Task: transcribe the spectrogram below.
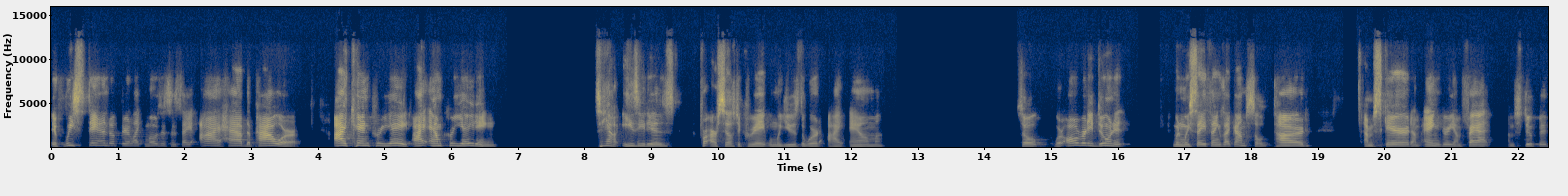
if we stand up there like Moses and say, I have the power, I can create. I am creating. See how easy it is for ourselves to create when we use the word I am? So we're already doing it when we say things like, I'm so tired, I'm scared, I'm angry, I'm fat, I'm stupid,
